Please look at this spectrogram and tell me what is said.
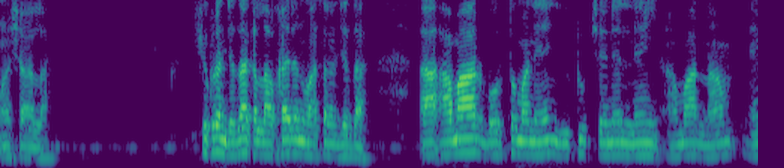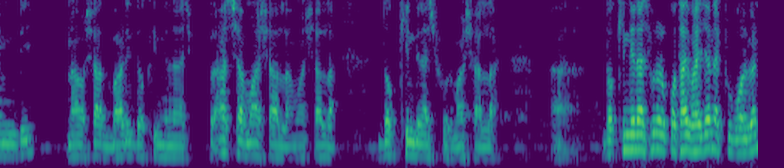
মাশাআল্লাহ। শুক্রান জাজাক আল্লাহ খায়রান ও হাসান জাজা। আমার বর্তমানে ইউটিউব চ্যানেল নেই, আমার নাম এমডি নওশাদ বাড়ি দক্ষিণ দিনাজপুর। আচ্ছা মাশাআল্লাহ মাশাআল্লাহ। দক্ষিণ দিনাজপুর মাশাআল্লাহ। আহ, দক্ষিণ দিনাজপুরের কোথায় ভাইজান একটু বলবেন?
